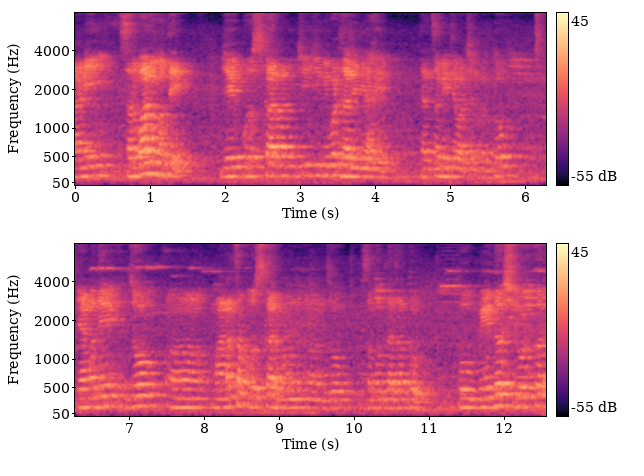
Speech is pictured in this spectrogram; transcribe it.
आणि सर्वानुमते जे पुरस्कारांची जी निवड झालेली आहे त्यांचं मी इथे वाचन करतो. यामध्ये जो मानाचा पुरस्कार म्हणून जो संबोधला जातो तो मेद शिरोडकर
